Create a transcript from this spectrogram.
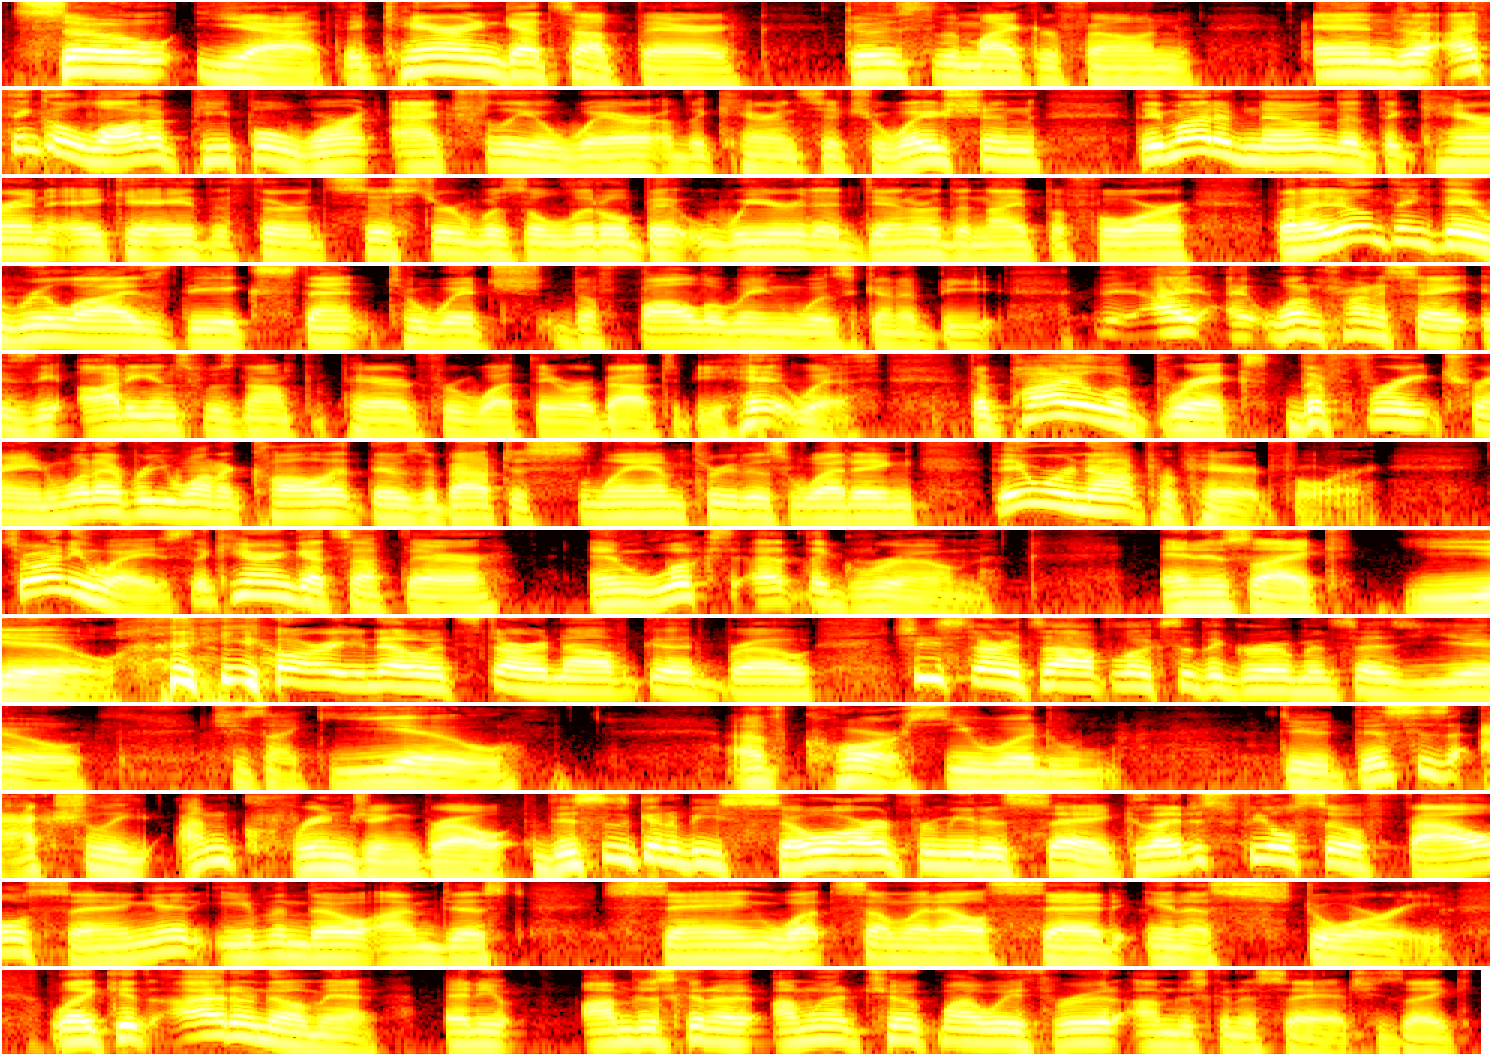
So, yeah, the Karen gets up there, goes to the microphone, and uh, I think a lot of people weren't actually aware of the Karen situation. They might have known that the Karen, aka the third sister, was a little bit weird at dinner the night before, but I don't think they realized the extent to which the following was going to be. I, I, what I'm trying to say is the audience was not prepared for what they were about to be hit with. The pile of bricks, the freight train, whatever you want to call it, that was about to slam through this wedding, they were not prepared for. So, anyways, the Karen gets up there and looks at the groom and is like, You. you already know it's starting off good, bro. She starts off, looks at the groom, and says, You. She's like, You. Of course you would. Dude, this is actually, I'm cringing, bro. This is gonna be so hard for me to say because I just feel so foul saying it, even though I'm just saying what someone else said in a story. Like, it, I don't know, man. Anyway, I'm just gonna, I'm gonna choke my way through it. I'm just gonna say it. She's like,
